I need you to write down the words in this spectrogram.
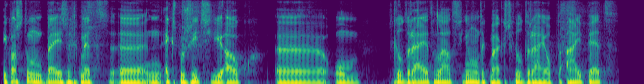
ik was toen bezig met uh, een expositie ook uh, om schilderijen te laten zien. Want ik maak schilderijen op de iPad.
